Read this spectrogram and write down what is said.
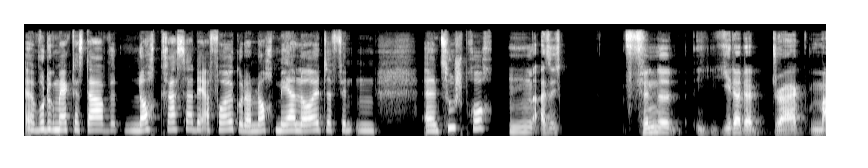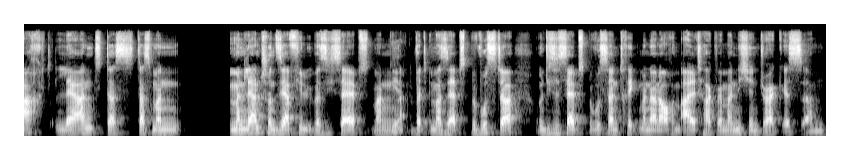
äh, wo du gemerkt hast, da wird noch krasser der Erfolg oder noch mehr Leute finden äh, Zuspruch? Mm, Also ich finde, jeder, der Drag macht, lernt, dass, dass man, man lernt schon sehr viel über sich selbst. Man Ja. wird immer selbstbewusster und dieses Selbstbewusstsein trägt man dann auch im Alltag, wenn man nicht in Drag ist, ähm,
